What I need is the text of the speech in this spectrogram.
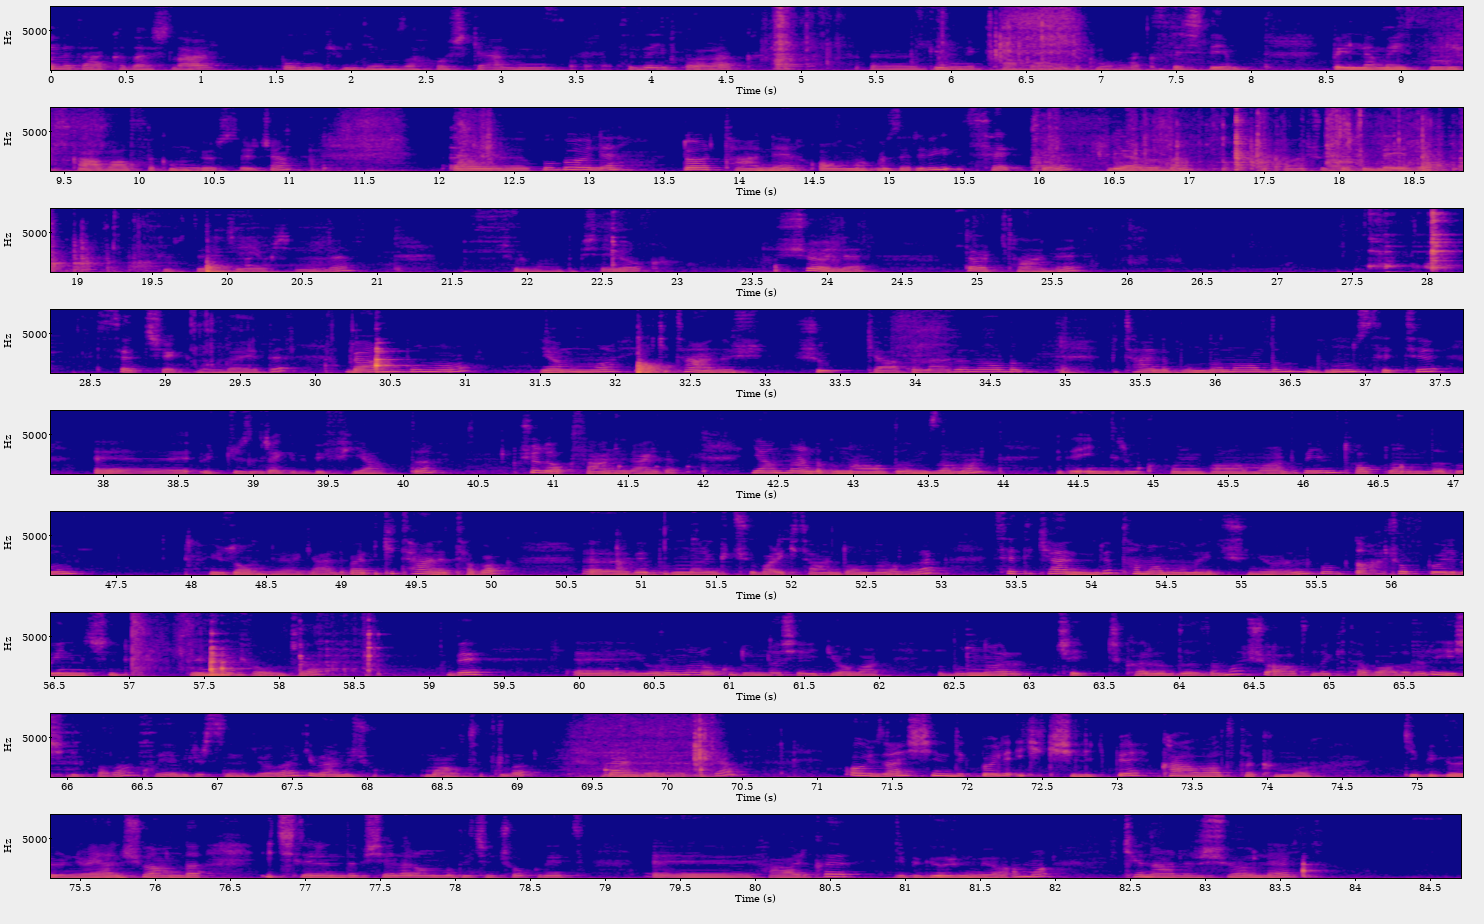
Evet arkadaşlar, bugünkü videomuza hoş geldiniz. Size ilk olarak e, günlük kahvaltı takımı olarak seçtiğim Bella Mason'ın kahvaltı takımını göstereceğim. E, bu böyle 4 tane olmak üzere bir setti bir arada. Hatta şu şekildeydi. Göstereceğim şimdi. Şuralarda bir şey yok. Şöyle 4 tane set şeklindeydi. Ben bunu yanıma iki tane şu, kaselerden aldım. Bir tane bundan aldım. Bunun seti e, 300 lira gibi bir fiyattı. Şu 90 liraydı. Yanlarında bunu aldığım zaman bir de indirim kuponum falan vardı. Benim toplamda bu 110 liraya geldi. Ben iki tane tabak e, ve bunların küçüğü var. İki tane de ondan alarak seti kendimce tamamlamayı düşünüyorum. Bu daha çok böyle benim için günlük olacak. Ve e, yorumları okuduğumda şey diyorlar. Bunlar çek çıkarıldığı zaman şu altındaki tabağa da böyle yeşillik falan koyabilirsiniz diyorlar ki bence çok mantıklı. Ben de öyle yapacağım. O yüzden şimdilik böyle iki kişilik bir kahvaltı takımı gibi görünüyor. Yani şu anda içlerinde bir şeyler olmadığı için çok net e, harika gibi görünmüyor ama kenarları şöyle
